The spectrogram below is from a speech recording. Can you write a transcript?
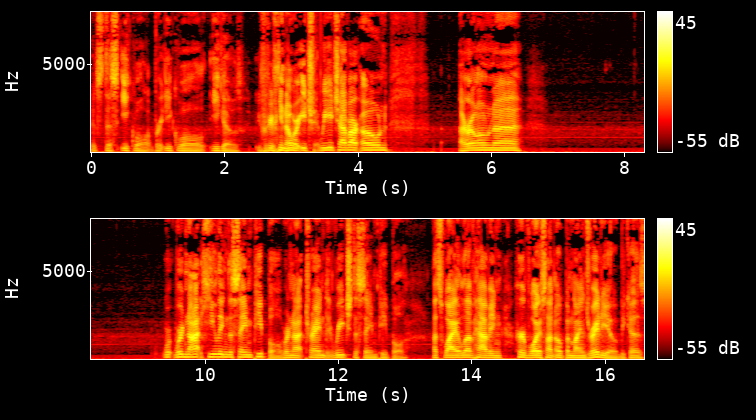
It's this equal. We're equal egos. you know, we're each we each have our own our own uh, we're not healing the same people. We're not trying to reach the same people. That's why I love having her voice on Open Lines Radio because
